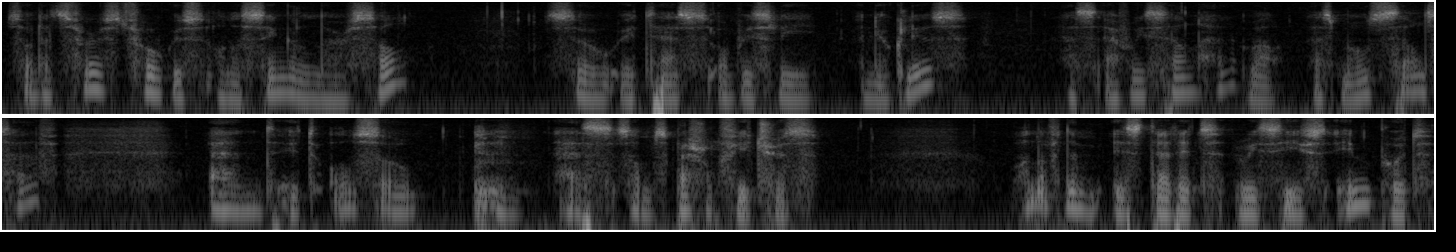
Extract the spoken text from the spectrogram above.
So let's first focus on a single nerve cell so it has obviously a nucleus, as every cell well, as most cells have, and it also has some special features. One of them is that it receives input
